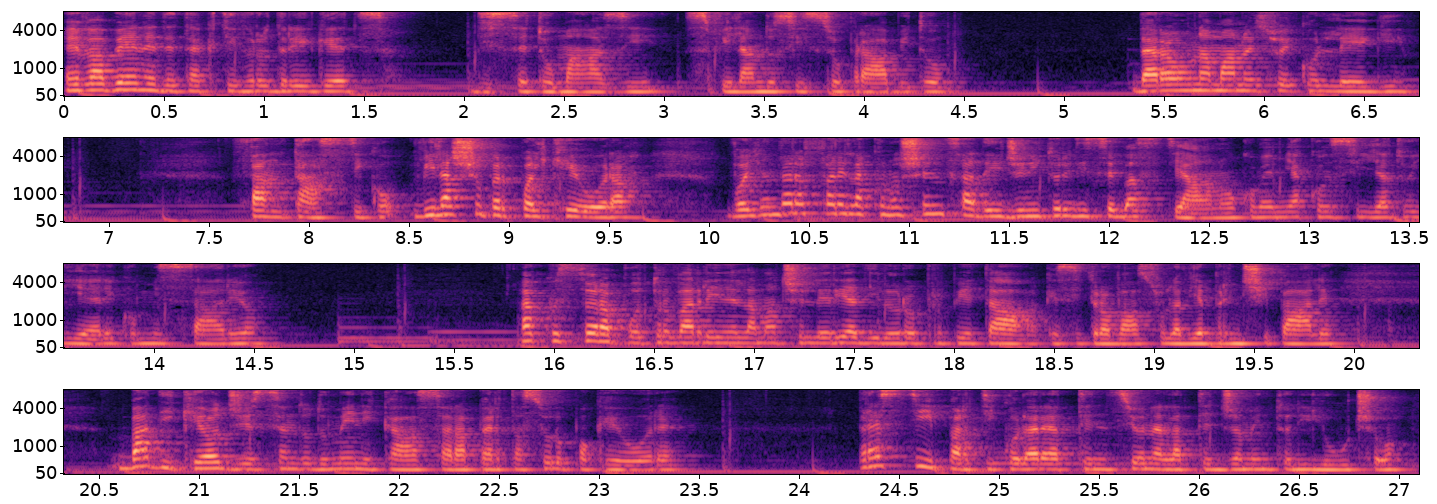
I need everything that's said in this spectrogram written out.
E va bene, Detective Rodriguez, disse Tomasi, sfilandosi il soprabito. Darò una mano ai suoi colleghi. Fantastico, vi lascio per qualche ora. Voglio andare a fare la conoscenza dei genitori di Sebastiano, come mi ha consigliato ieri, commissario. A quest'ora può trovarli nella macelleria di loro proprietà, che si trova sulla via principale. Badi che oggi, essendo domenica, sarà aperta solo poche ore. Presti particolare attenzione all'atteggiamento di Lucio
